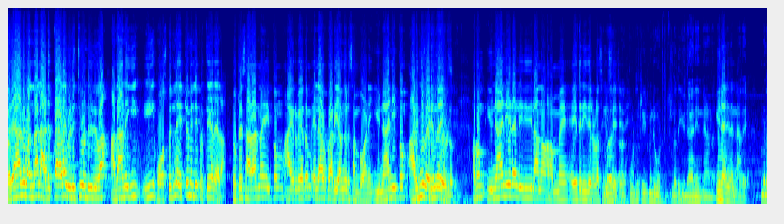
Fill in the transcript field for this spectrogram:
ഒരാൾ വന്നാൽ അടുത്ത ആളെ വിളിച്ചുകൊണ്ടിരുക. അതാണ് ഈ ഈ ഹോസ്പിറ്റലിലെ ഏറ്റവും വലിയ പ്രത്യേകത. ഏതാ ഡോക്ടർ സാധാരണ ഇപ്പം ആയുർവേദം എല്ലാവർക്കും അറിയാവുന്ന ഒരു സംഭവമാണ്. യുനാനി ഇപ്പം അറിഞ്ഞു വരുന്നതേ ഉള്ളൂ. അപ്പം യുനാനിയുടെ രീതിയിലാണോ അമ്മ ഏത് രീതിയിലുള്ള ചികിത്സ ചെയ്തത്? കൂടുതൽ ട്രീറ്റ്മെന്റ് കൊടുത്തിട്ടുള്ളത് യുനാനി തന്നെയാണ്. യുനാനി തന്നെ അതെ നമ്മൾ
